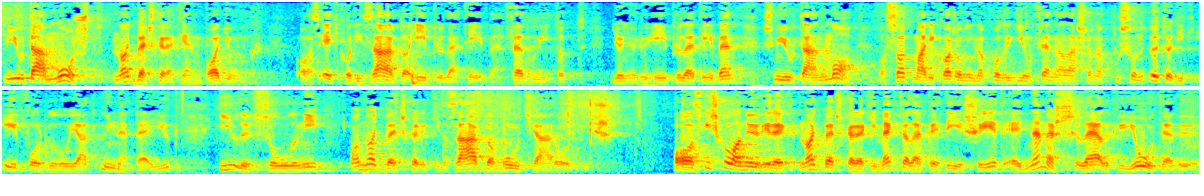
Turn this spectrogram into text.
Miután most Nagybecskereken vagyunk, az egykori zárda épületében, felújított gyönyörű épületében, és miután ma a Szatmári Karolina Kollégium fennállásának 25. évfordulóját ünnepeljük, illő szólni a Nagybecskereki zárda múltjáról is. Az iskolanővérek nagybecskereki megtelepedését egy nemes lelkű jótevő,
